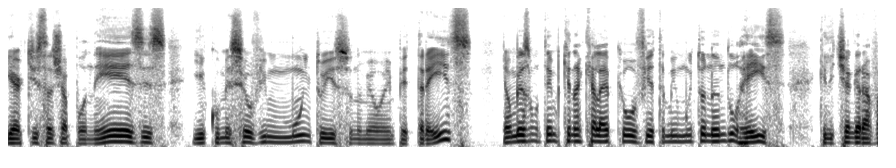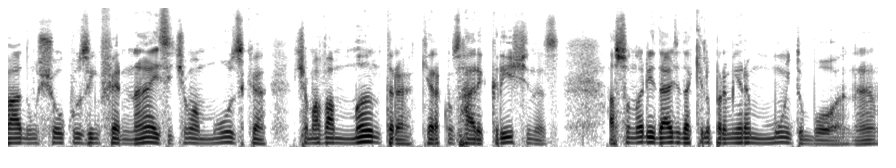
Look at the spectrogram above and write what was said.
e artistas japoneses, e comecei a ouvir muito isso no meu MP3 e ao mesmo tempo que naquela época eu ouvia também muito Nando Reis, que ele tinha gravado um show com os Infernais e tinha uma música que chamava Mantra, que era com os Hare Krishnas. A sonoridade daquilo para mim era muito boa, né?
